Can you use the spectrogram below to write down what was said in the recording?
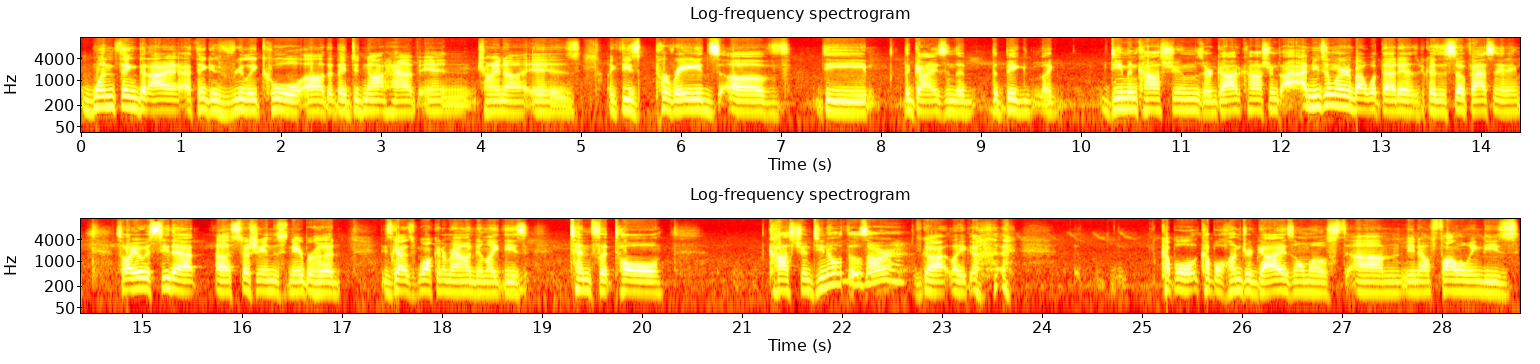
One thing that I, I think is really cool uh, that they did not have in China is like these parades of the the guys in the the big like demon costumes or god costumes. I, I need to learn about what that is because it's so fascinating. So I always see that, uh, especially in this neighborhood, these guys walking around in like these ten foot tall costumes. Do you know what those are? You've got like. a couple couple hundred guys almost um, you know following these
